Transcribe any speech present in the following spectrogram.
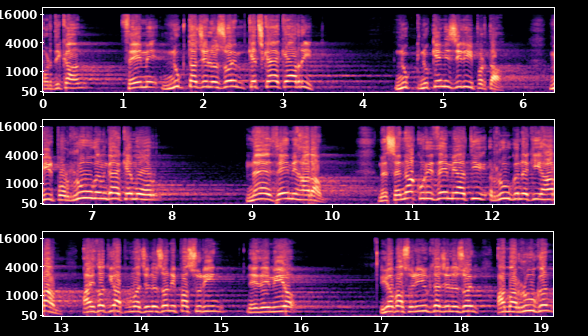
për dikan themi nuk ta xhelozojmë këtë çka e ke arrit. Nuk nuk kemi zili për ta. Mirëpo rrugën nga e ke morr, ne e themi haram. Nëse na kur i themi atij rrugën e ki haram, ai thotë ja, po ma xhelozoni pasurinë, ne i themi jo. Jo pasurinë nuk ta xhelozojmë, ama rrugën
